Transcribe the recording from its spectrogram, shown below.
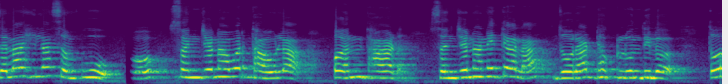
चला हिला संपवू. तो संजनावर धावला पण धाड. संजनाने त्याला जोरात ढकलून दिलं. तो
